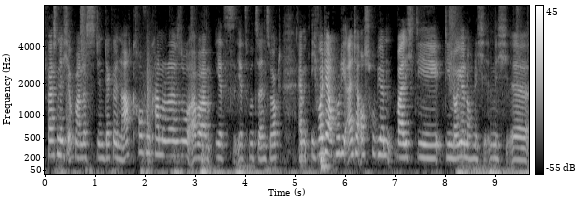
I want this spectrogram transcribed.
ich weiß nicht, ob man das den Deckel nachkaufen kann oder so, aber jetzt, jetzt wird sie entsorgt. Ähm, ich wollte ja auch nur die alte ausprobieren, weil ich die, die neue noch nicht, nicht äh,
